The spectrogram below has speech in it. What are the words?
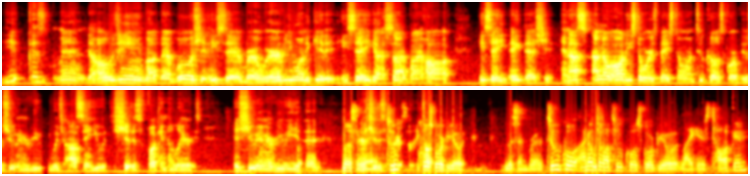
You, cause man, the OG ain't about that bullshit. He said, bro, wherever you want to get it. He said he got shot by a hawk. He said he ate that shit. And I, I know all these stories based on Two Cold Scorpio shoot interview, which I'll send you. Shit is fucking hilarious. His shoot interview he had. Listen, That man, shit is Cold Scorpio. Listen, bro, cool. I know we're talking about Cold Scorpio, like his talking,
